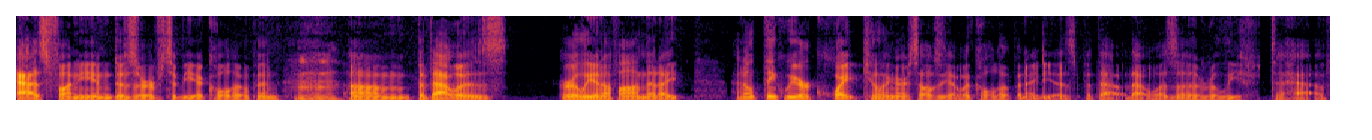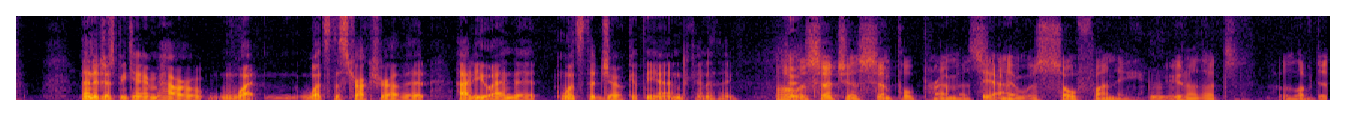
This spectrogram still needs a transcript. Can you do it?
as funny and deserves to be a cold open. hmm Um, but that was early enough on that I, I don't think we are quite killing ourselves yet with cold open ideas. But that that was a relief to have. Then it just became how are, what what's the structure of it? How do you end it? What's the joke at the end? Kind of thing. Oh, it was such a simple premise, and it was so funny. You know, that's I loved it.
